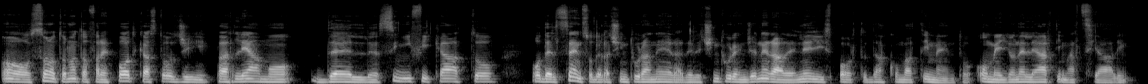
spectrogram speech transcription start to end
Oh, sono tornato a fare podcast. Oggi parliamo del significato o del senso della cintura nera, delle cinture in generale negli sport da combattimento, o meglio nelle arti marziali.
